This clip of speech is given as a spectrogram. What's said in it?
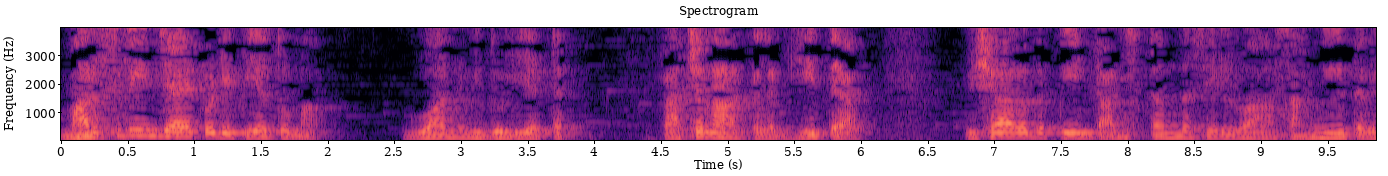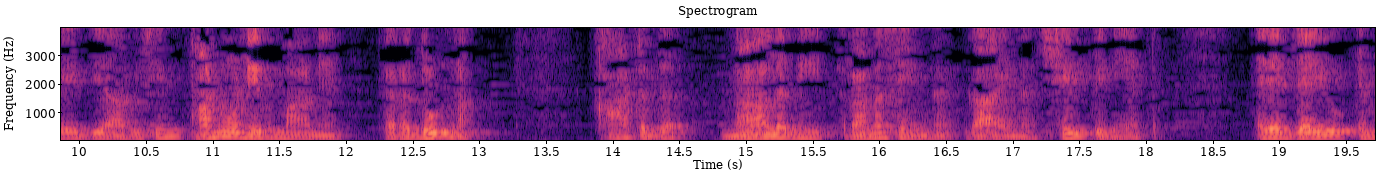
මර්සිලින් ජයකොඩි පියතුමා ගුවන් විදුලියට රචනා කළ ගීතයක් විශාරද පී ඩන්ස්ටන් ද සිල්වා සංගීතවේදියා විසින් තනුව නිර්මාණය කර දුන්නා. කාටද නාලනී රණසිංහ ගායන ශිල්පිනියට. එය ගැයූ එම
